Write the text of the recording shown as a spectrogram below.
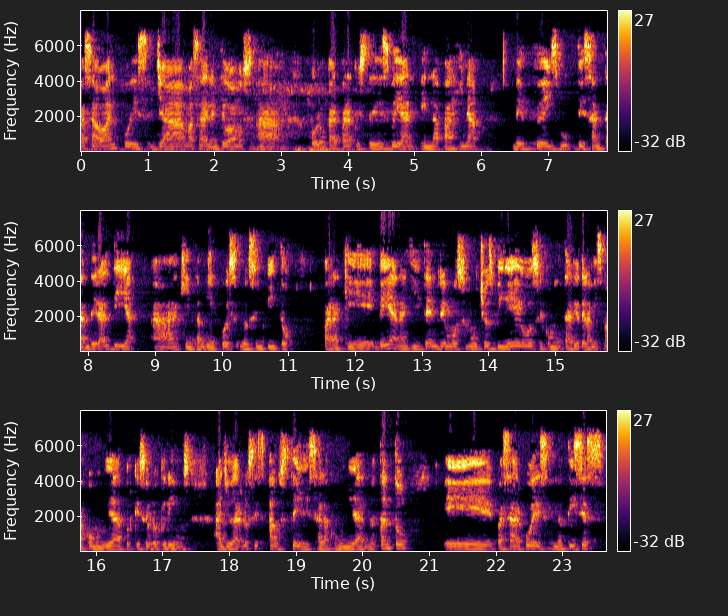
pasaban, pues ya más adelante vamos a colocar para que ustedes vean en la página de Facebook de Santander al Día, a quien también pues los invito para que vean, allí tendremos muchos videos y comentarios de la misma comunidad, porque eso es lo que queremos, ayudarlos es a ustedes, a la comunidad, no tanto eh, pasar pues noticias,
